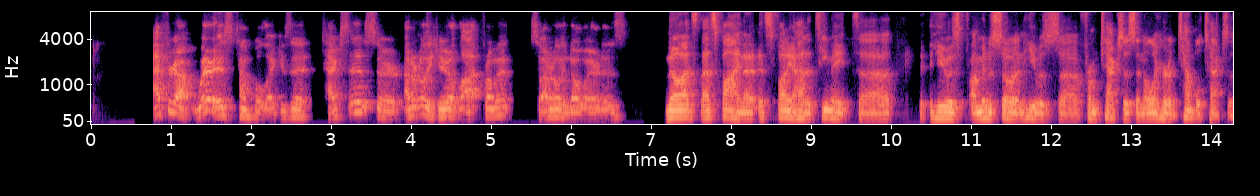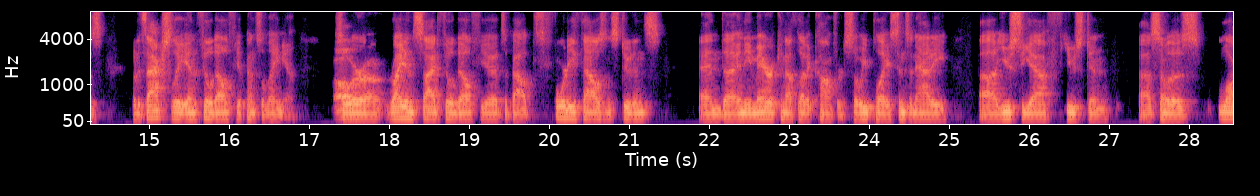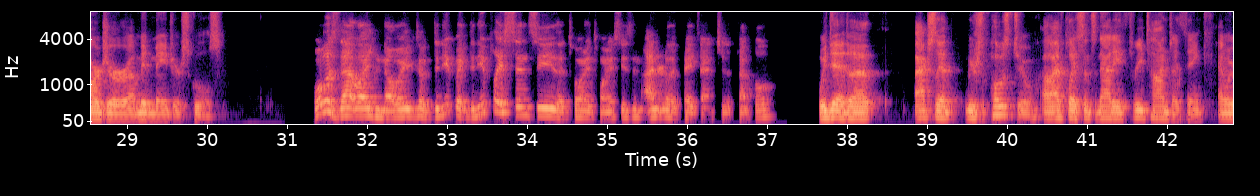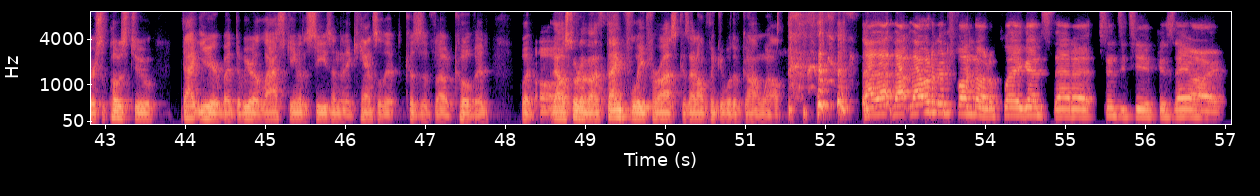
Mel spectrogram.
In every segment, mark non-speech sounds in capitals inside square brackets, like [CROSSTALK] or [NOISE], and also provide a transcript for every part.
I forgot where is Temple? Like, is it Texas or I don't really hear a lot from it, so I don't really know where it is. No, that's that's fine. Uh, it's funny. I had a teammate. Uh, he was from Minnesota and he was uh, from Texas and only heard of Temple, Texas, but it's actually in Philadelphia, Pennsylvania. Oh. So we're uh, right inside Philadelphia. It's about forty thousand students, and uh, in the American Athletic Conference. So we play Cincinnati, UCF, uh, Houston, some of those larger mid-major schools. What was that like knowing? So did you wait? Did you play Cincy the 2020 season? I didn't really pay attention to Temple. We did. Uh, actually, we were supposed to. Uh, I've played Cincinnati three times, I think, and we were supposed to that year, but we were the last game of the season, and they canceled it because of uh, COVID. But oh. that was sort of a thankfully for us because I don't think it would have gone well. [LAUGHS] that, that, that, that would have been fun though to play against that uh, Cincy team because they are.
